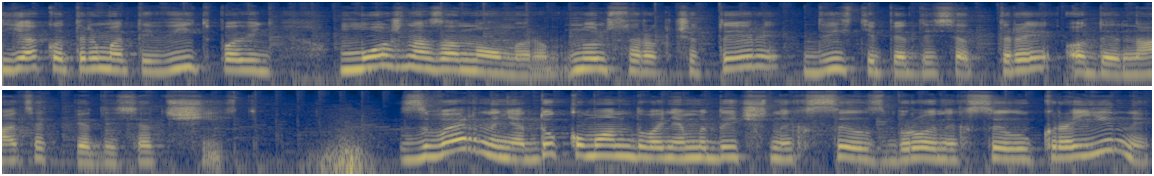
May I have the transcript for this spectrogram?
як отримати відповідь можна за номером 044 253 11 56. Звернення до командування медичних сил Збройних сил України,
